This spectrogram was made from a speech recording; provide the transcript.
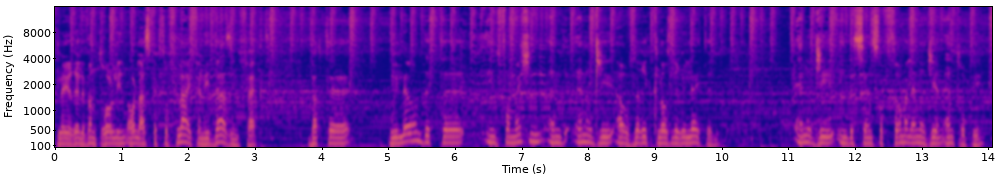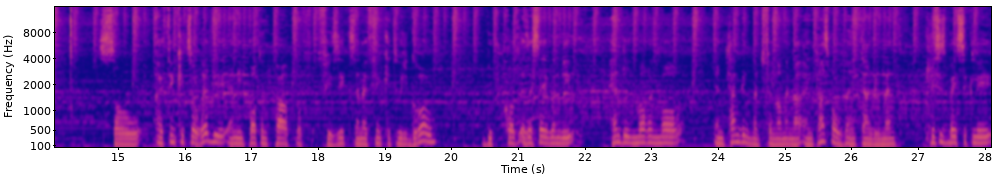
play a relevant role in all aspects of life, and it does, in fact. But uh, we learned that uh, information and energy are very closely related. Energy in the sense of thermal energy and entropy. So I think it's already an important part of physics, and I think it will grow because, as I say, when we handle more and more entanglement phenomena and transport of entanglement, this is basically,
